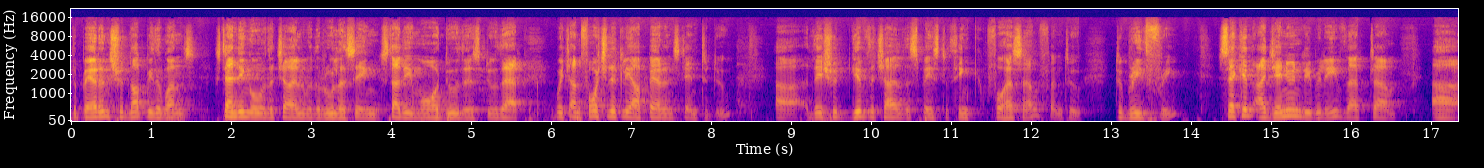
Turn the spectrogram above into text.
the parents should not be the ones standing over the child with a ruler saying, study more, do this, do that, which unfortunately our parents tend to do. Uh, they should give the child the space to think for herself and to, to breathe free. Second, I genuinely believe that um, uh,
